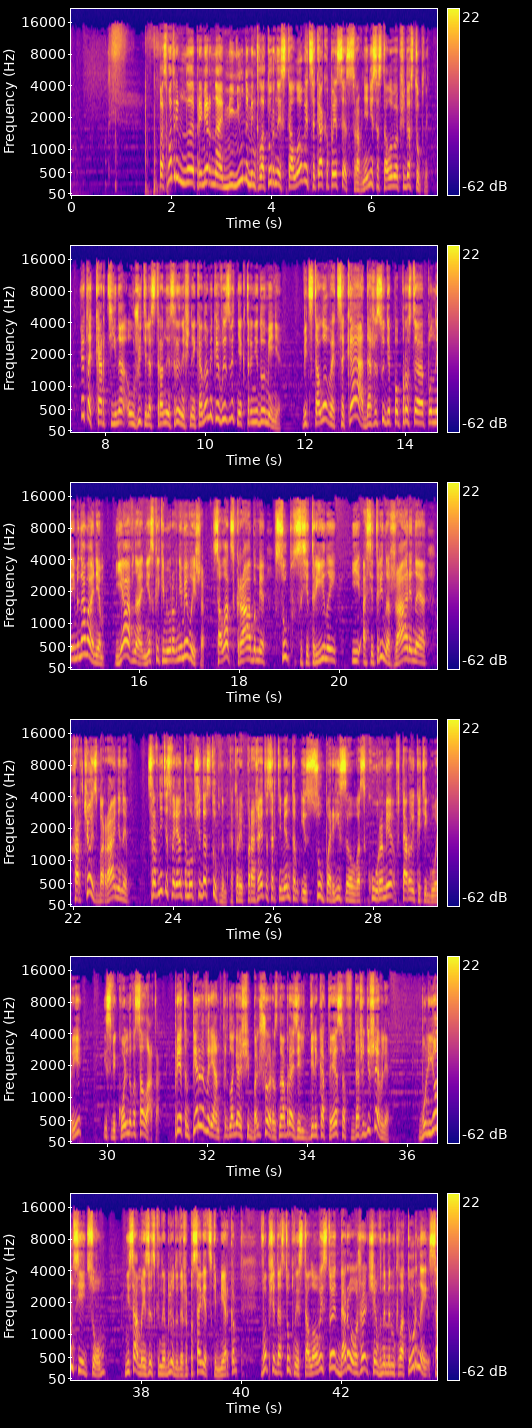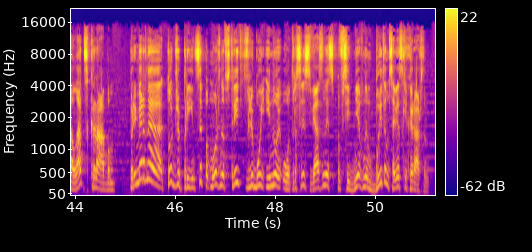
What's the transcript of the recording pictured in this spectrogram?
Посмотрим, например, на меню номенклатурной столовой ЦК КПСС в сравнении со столовой общедоступной. Эта картина у жителя страны с рыночной экономикой вызовет некоторое недоумение. Ведь столовая ЦК, даже судя по просто по наименованиям, явно несколькими уровнями выше. Салат с крабами, суп с осетриной и осетрина жареная, харчо из баранины – Сравните с вариантом общедоступным, который поражает ассортиментом из супа рисового с курами второй категории и свекольного салата. При этом первый вариант, предлагающий большое разнообразие деликатесов, даже дешевле. Бульон с яйцом, не самое изысканное блюдо даже по советским меркам, в общедоступной столовой стоит дороже, чем в номенклатурной салат с крабом. Примерно тот же принцип можно встретить в любой иной отрасли, связанной с повседневным бытом советских граждан –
